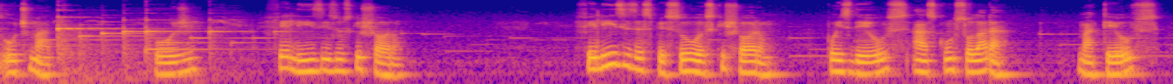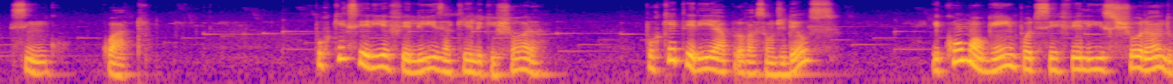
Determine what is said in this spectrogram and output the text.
Ultimato. Hoje, felizes os que choram. Felizes as pessoas que choram, pois Deus as consolará. Mateus 5, 4. Por que seria feliz aquele que chora? Por que teria a aprovação de Deus? E como alguém pode ser feliz chorando?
